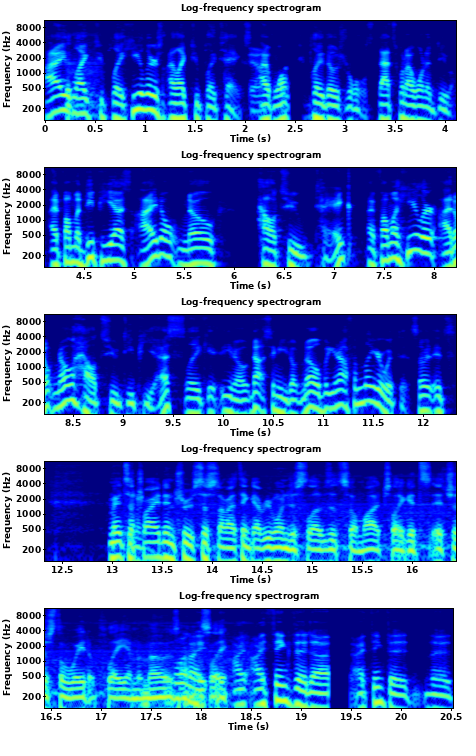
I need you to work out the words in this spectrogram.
I like to play healers, I like to play tanks. Yeah. I want to play those roles. That's what I want to do. If I'm a DPS, I don't know how to tank. If I'm a healer, I don't know how to DPS. Like you know, not saying you don't know, but you're not familiar with it. So it's I mean, it's a tried and true system. I think everyone just loves it so much. Like it's it's just the way to play MMOs. Well, and I- honestly, I, I think that uh, I think that that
